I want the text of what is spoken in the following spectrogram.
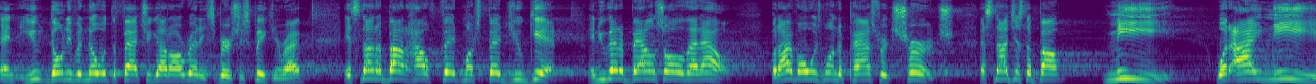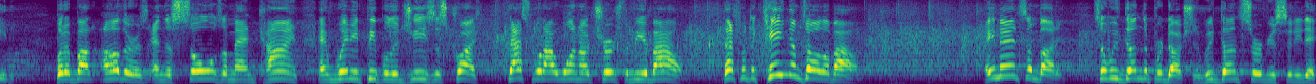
and you don't even know what the fat you got already, spiritually speaking, right? It's not about how fed, much fed you get. And you got to balance all that out. But I've always wanted to pastor a church that's not just about me, what I need, but about others and the souls of mankind and winning people to Jesus Christ. That's what I want our church to be about. That's what the kingdom's all about. Amen, somebody. So we've done the productions, we've done Serve Your City Day,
